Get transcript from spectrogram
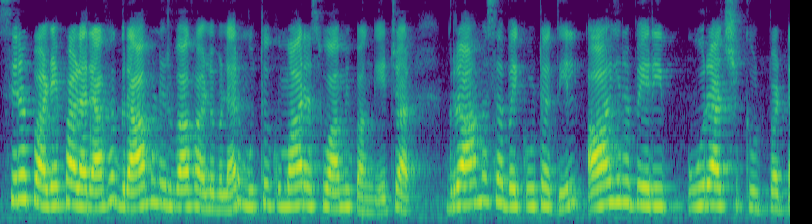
சிறப்பு அழைப்பாளராக கிராம நிர்வாக அலுவலர் முத்துக்குமார சுவாமி பங்கேற்றார். கிராம சபை கூட்டத்தில் ஆயிரப்பேரி ஊராட்சிக்கு உட்பட்ட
